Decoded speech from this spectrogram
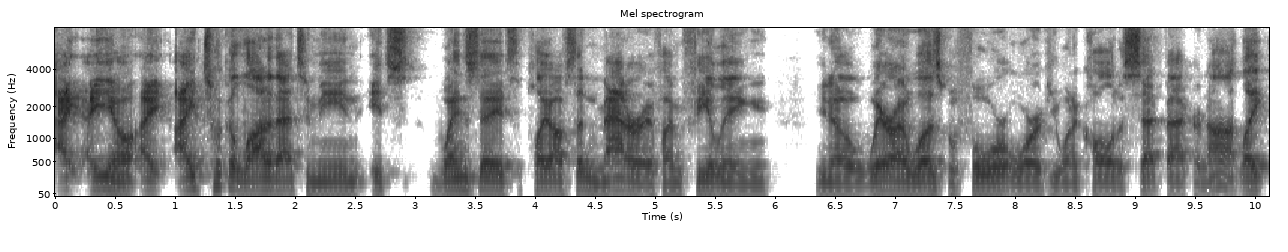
I, I, you know I I took a lot of that to mean it's Wednesday, it's the playoffs. Doesn't matter if I'm feeling you know where I was before or if you want to call it a setback or not. Like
